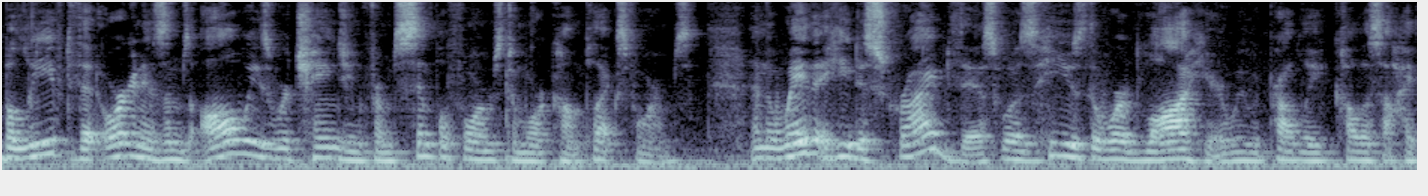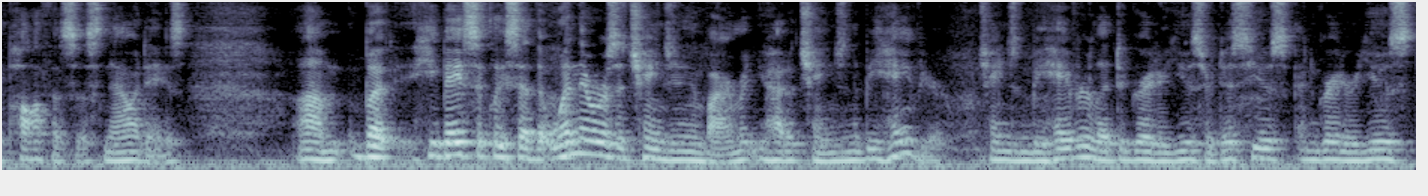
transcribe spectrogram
believed that organisms always were changing from simple forms to more complex forms. And the way that he described this was he used the word law here. We would probably call this a hypothesis nowadays. Um, but he basically said that when there was a change in the environment, you had a change in the behavior. Change in behavior led to greater use or disuse, and greater use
